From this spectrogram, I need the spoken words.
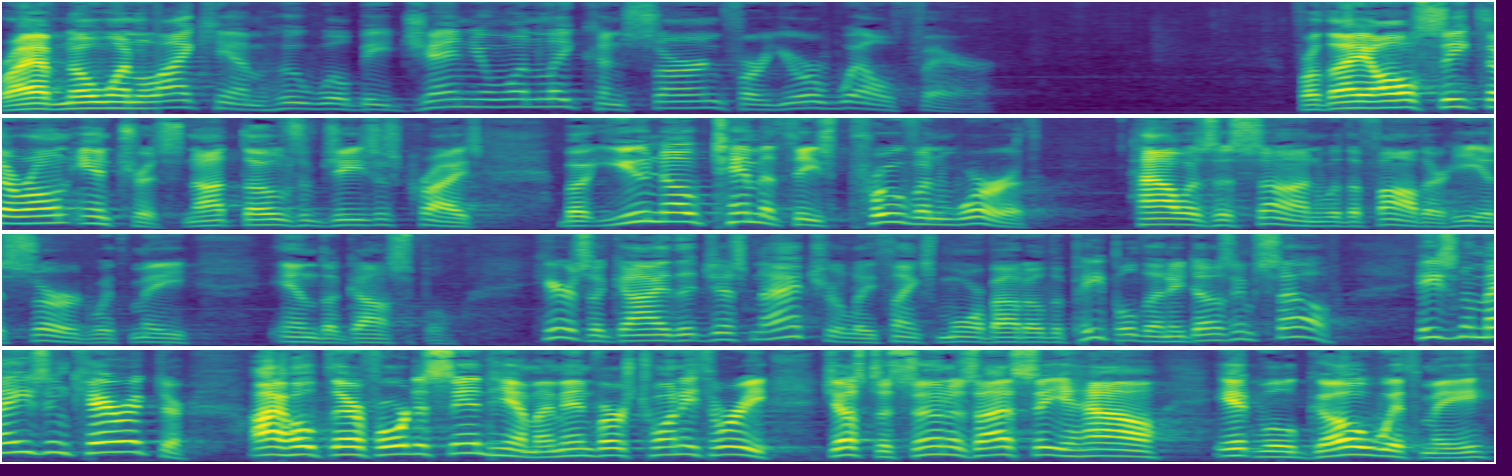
For I have no one like him who will be genuinely concerned for your welfare. For they all seek their own interests, not those of Jesus Christ. But you know Timothy's proven worth, how as a son with the Father he has served with me in the gospel. Here's a guy that just naturally thinks more about other people than he does himself. He's an amazing character. I hope, therefore, to send him. I'm in verse 23. Just as soon as I see how it will go with me,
